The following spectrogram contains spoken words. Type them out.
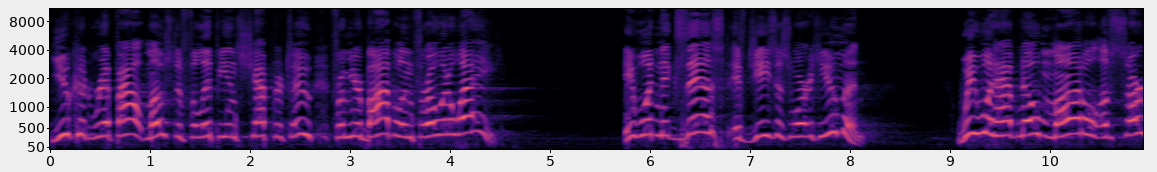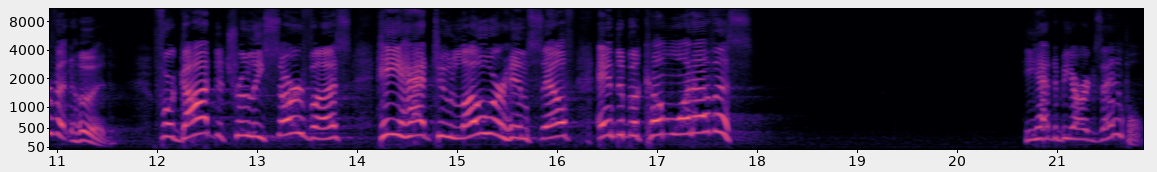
you could rip out most of Philippians chapter 2 from your Bible and throw it away. It wouldn't exist if Jesus weren't human. We would have no model of servanthood. For God to truly serve us, He had to lower Himself and to become one of us. He had to be our example.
